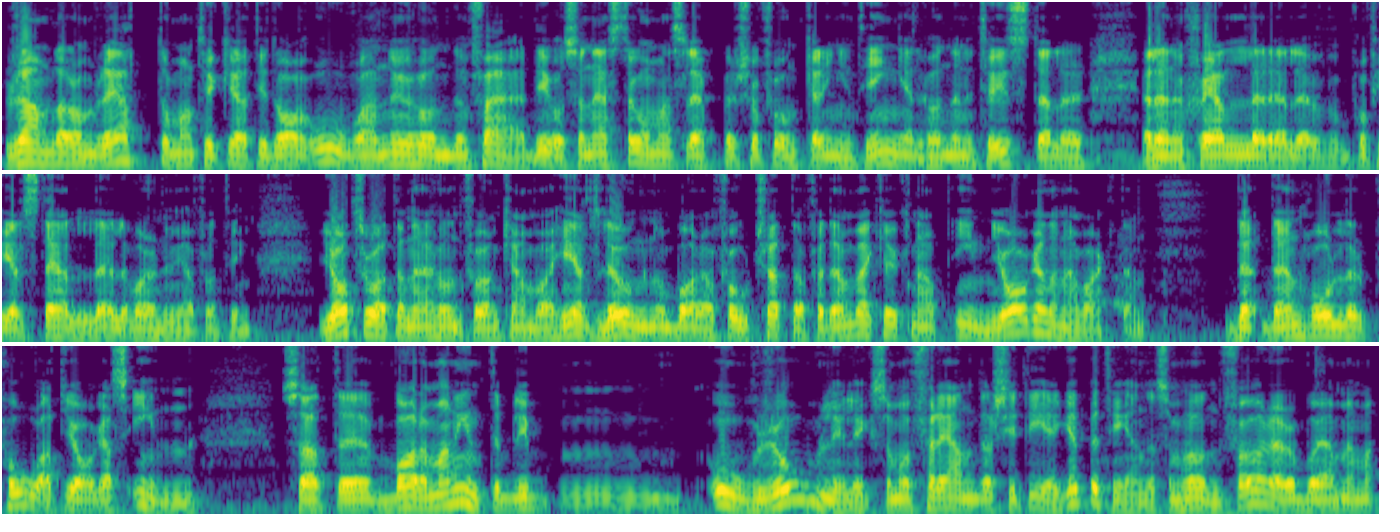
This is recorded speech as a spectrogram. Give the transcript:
ramlar de rätt och man tycker att idag, oh, nu är hunden färdig. Och så nästa gång man släpper så funkar ingenting. Eller hunden är tyst eller, eller den skäller eller på fel ställe eller vad det nu är för någonting. Jag tror att den här hundföraren kan vara helt lugn och bara fortsätta. För den verkar ju knappt injaga den här vakten. Den, den håller på att jagas in. Så att eh, bara man inte blir mm, orolig liksom och förändrar sitt eget beteende som hundförare och börjar med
